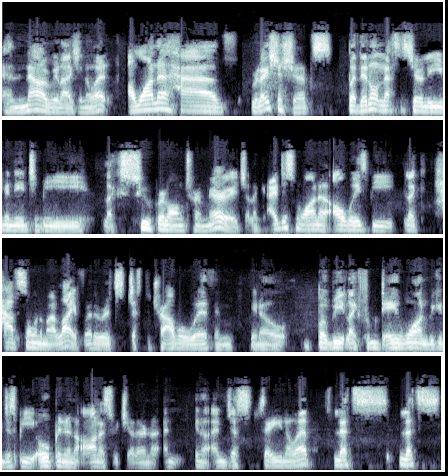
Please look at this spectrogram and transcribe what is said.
And now I realize, you know what? I want to have relationships, but they don't necessarily even need to be like super long term marriage. Like I just want to always be like have someone in my life, whether it's just to travel with and, you know, but we like from day one, we can just be open and honest with each other and, and you know, and just say, you know what? Let's, let's,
